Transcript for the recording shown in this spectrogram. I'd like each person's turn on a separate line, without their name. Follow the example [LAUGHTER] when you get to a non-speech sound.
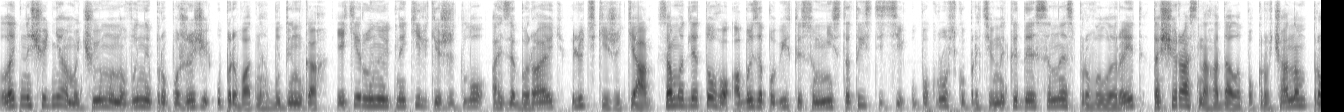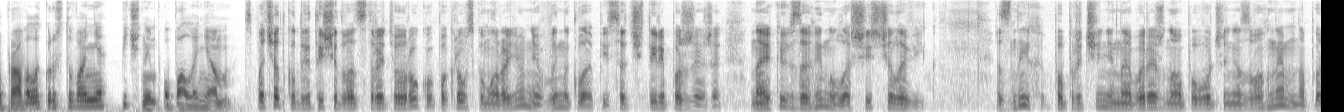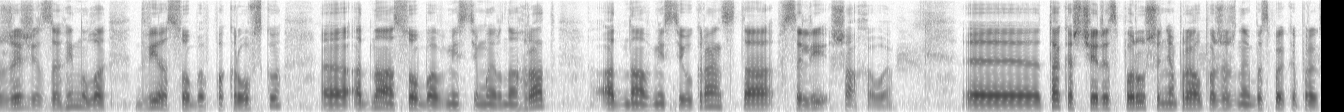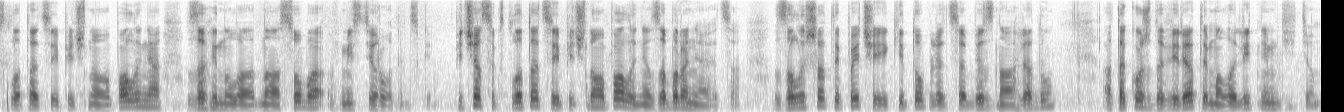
Ледь не щодня ми чуємо новини про пожежі у приватних будинках, які руйнують не тільки житло, а й забирають людські життя. Саме для того, аби запобігти сумній статистиці, у Покровську працівники ДСНС провели рейд та ще раз нагадали покровчанам про правила користування пічним опаленням.
З початку 2023 року в Покровському районі виникло 54 пожежі, на яких загинуло 6 чоловік. З них по причині необережного поводження з вогнем на пожежі загинуло дві особи в Покровську, е, одна особа в місті Мирноград, одна в місті Українськ та в селі Шахове. Е, Також через порушення правил пожежної безпеки при експлуатації пічного опалення загинула одна особа в місті Родинське. Під час експлуатації пічного опалення забороняється залишати печі, які топляться без нагляду, а також довіряти малолітнім дітям.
